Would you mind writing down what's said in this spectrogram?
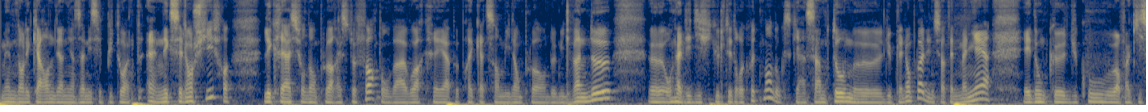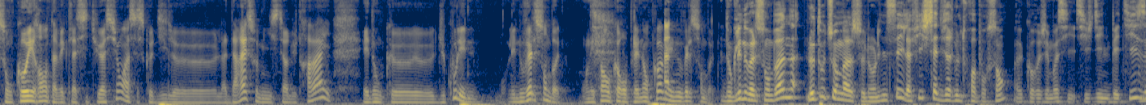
même dans les 40 dernières années, c'est plutôt un, excellent chiffre. Les créations d'emplois restent fortes. On va avoir créé à peu près 400 000 emplois en 2022. Euh, on a des difficultés de recrutement, donc ce qui est un symptôme euh, du plein emploi d'une certaine manière. Et donc, euh, du coup, enfin, qui sont cohérentes avec la situation. Hein, c'est ce que dit la DARES au ministère du Travail. Et donc, du coup, les les nouvelles sont bonnes. On n'est pas encore au plein emploi, mais les nouvelles sont bonnes. Donc les nouvelles sont bonnes. Le taux de chômage, selon l'INSEE, il affiche 7,3%. Euh, corrigez-moi si, je dis une bêtise.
